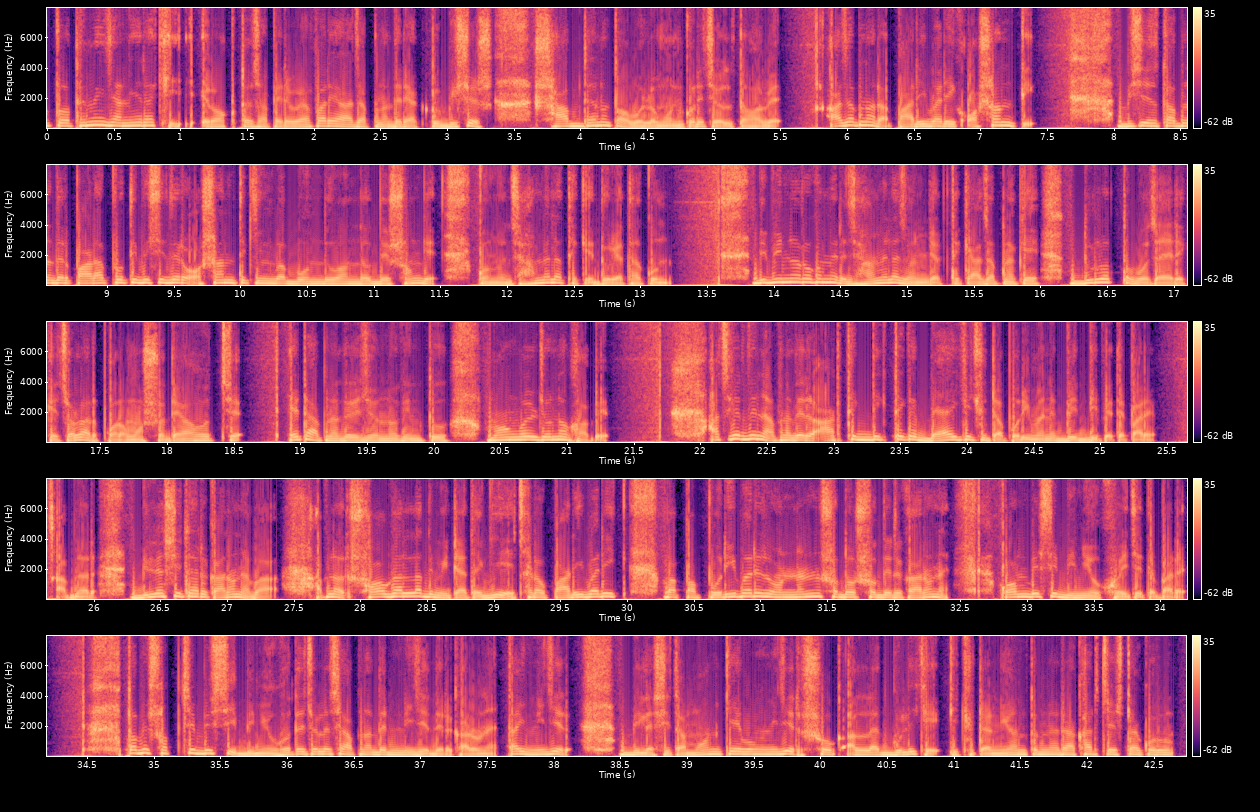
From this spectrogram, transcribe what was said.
প্রথমেই জানিয়ে রাখি, রক্তচাপের ব্যাপারে আজ আপনাদের একটু বিশেষ সাবধানতা অবলম্বন করে চলতে হবে। আজ আপনারা পারিবারিক অশান্তি, বিশেষত আপনাদের পাড়া প্রতিবেশীদের অশান্তি কিংবা বন্ধু বান্ধবদের সঙ্গে কোনো ঝামেলা থেকে দূরে থাকুন। বিভিন্ন রকমের ঝামেলা জঞ্জাট থেকে আজ আপনাকে দূরত্ব বজায় রেখে চলার পরামর্শ দেওয়া হচ্ছে। এটা আপনাদের জন্য কিন্তু মঙ্গলজনক হবে। আজকের দিন আপনাদের আর্থিক দিক থেকে ব্যয় কিছুটা পরিমাণে বৃদ্ধি পেতে পারে। আপনার বিলাসিতার কারণে বা আপনার সগাল্লাদ মিটাতে গিয়ে, এছাড়াও পারিবারিক বা পরিবারের অন্যান্য সদস্যদের কারণে কম বেশি বিনিয়োগ হয়ে যেতে পারে। তবে সবচেয়ে বেশি বিনিয়োগ হতে চলেছে আপনাদের নিজেদের কারণে। তাই নিজের বিলাসিতা মনকে এবং নিজের শোক আহ্লাদগুলিকে কিছুটা নিয়ন্ত্রণে রাখার চেষ্টা করুন।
